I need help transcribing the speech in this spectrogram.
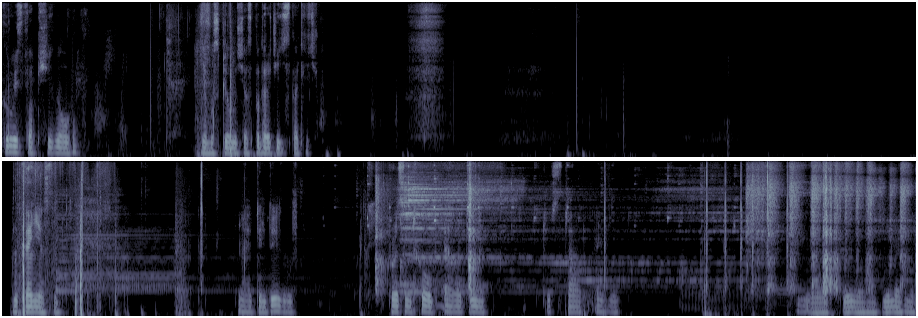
Грузит вообще долго. Я бы успел сейчас подрочить и спать лечь. Наконец-то. На 3D игрушка. Press hold L2 to start engine. Вот, вывод, не нажмем.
